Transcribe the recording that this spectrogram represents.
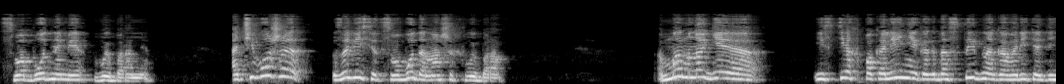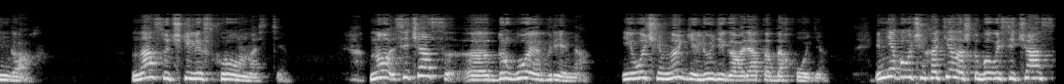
свободными выборами. От чего же зависит свобода наших выборов? Мы многие из тех поколений, когда стыдно говорить о деньгах. Нас учили скромности. Но сейчас э, другое время, и очень многие люди говорят о доходе. И мне бы очень хотелось, чтобы вы сейчас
